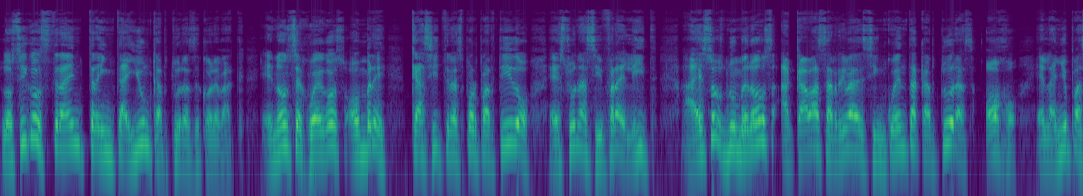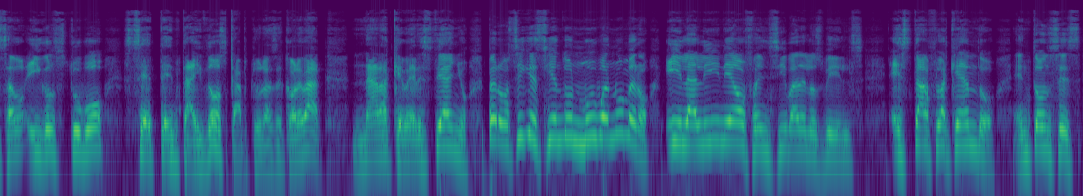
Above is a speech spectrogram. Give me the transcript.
Los Eagles traen 31 capturas de coreback. En 11 juegos, hombre, casi 3 por partido. Es una cifra elite. A esos números acabas arriba de 50 capturas. Ojo, el año pasado Eagles tuvo 72 capturas de coreback. Nada que ver este año, pero sigue siendo un muy buen número. Y la línea ofensiva de los Bills está flaqueando. Entonces,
